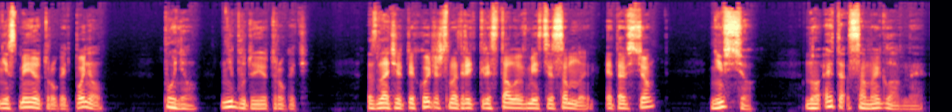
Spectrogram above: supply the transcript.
Не смей трогать, понял? Понял. Не буду ее трогать. Значит, ты хочешь смотреть кристаллы вместе со мной. Это все? Не все. Но это самое главное.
